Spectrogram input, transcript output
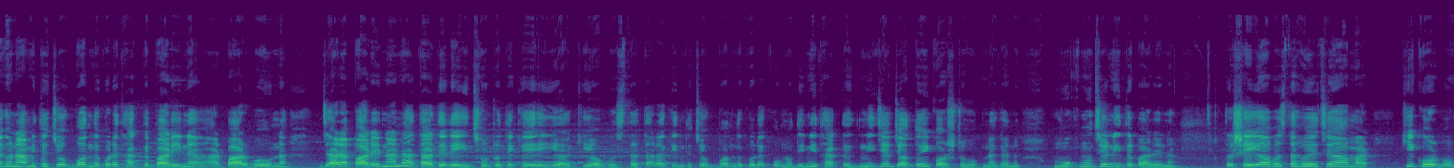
এখন আমি তো চোখ বন্ধ করে থাকতে পারি না, আর পারবও না। যারা পারে না না, তাদের এই ছোট থেকে এই কি অবস্থা। তারা কিন্তু চোখ বন্ধ করে কোনো দিনই থাকতে, নিজের যতই কষ্ট হোক না কেন, মুখ মুছে নিতে পারে না। তো সেই অবস্থা হয়েছে আমার। কি করব?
